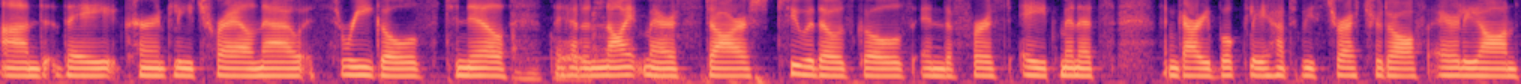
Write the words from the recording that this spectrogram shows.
and they currently trail now three goals to nil. Oh, they had a nightmare start, two of those goals in the first eight minutes, and Gary Buckley had to be stretchered off early on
